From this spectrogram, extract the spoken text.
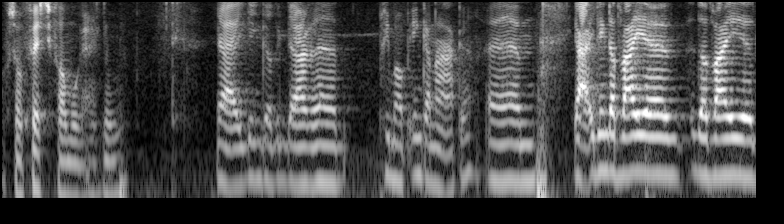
Of zo'n festival moet ik eigenlijk noemen. Ja, ik denk dat ik daar eh, prima op in kan haken. Ehm, ja, ik denk dat wij, eh, dat wij eh,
